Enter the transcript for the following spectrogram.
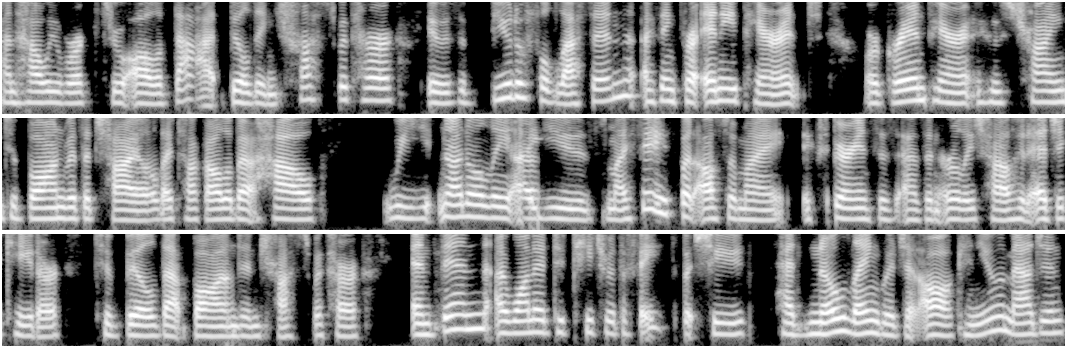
and how we worked through all of that, building trust with her. It was a beautiful lesson, I think, for any parent or grandparent who's trying to bond with a child. I talk all about how we not only I used my faith, but also my experiences as an early childhood educator to build that bond and trust with her. And then I wanted to teach her the faith, but she had no language at all. Can you imagine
